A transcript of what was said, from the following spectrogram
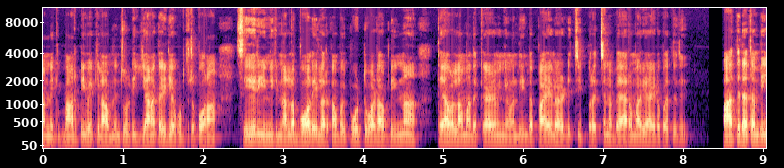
அன்னைக்கு பார்ட்டி வைக்கலாம் அப்படின்னு சொல்லிட்டு எனக்கு ஐடியா கொடுத்துட்டு போகிறான் சரி இன்னைக்கு நல்ல போதையில் இருக்கான் போய் போட்டு வாடா அப்படின்னா தேவையில்லாமல் அந்த கிழவிங்க வந்து இந்த பயலை அடிச்சு பிரச்சனை வேறு மாதிரி ஆயிட பார்த்துது பார்த்துட்டா தம்பி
